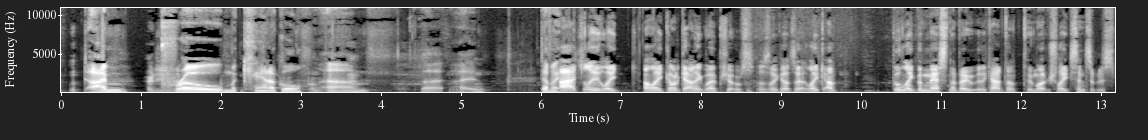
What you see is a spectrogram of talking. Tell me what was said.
i'm Or did you pro mechanical mechanical, um but i Mm-hmm. definitely I actually like I like organic web shooters as like I said, like I don't like them messing about with the character too much. Like since it was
